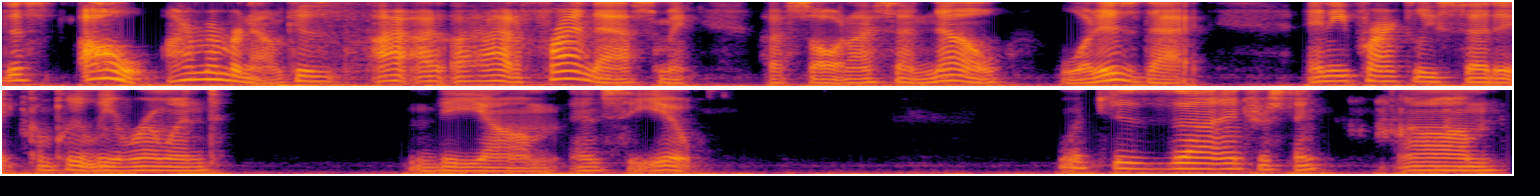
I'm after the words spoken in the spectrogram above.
this? Oh, I remember now because I, I I had a friend ask me. I saw it and I said no. What is that? And he practically said it completely ruined the um MCU which is uh, interesting. Um,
